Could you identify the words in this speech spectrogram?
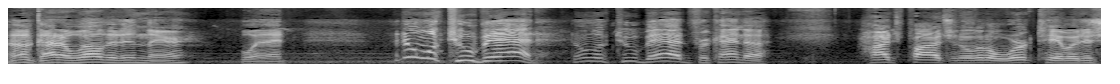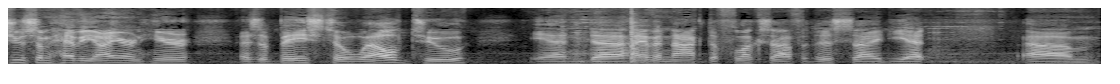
Well, got it in there. Boy, that, that don't look too bad. Don't look too bad for kind of hodgepodge and a little work table. I just used some heavy iron here as a base to weld to. And uh, I haven't knocked the flux off of this side yet. Um,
